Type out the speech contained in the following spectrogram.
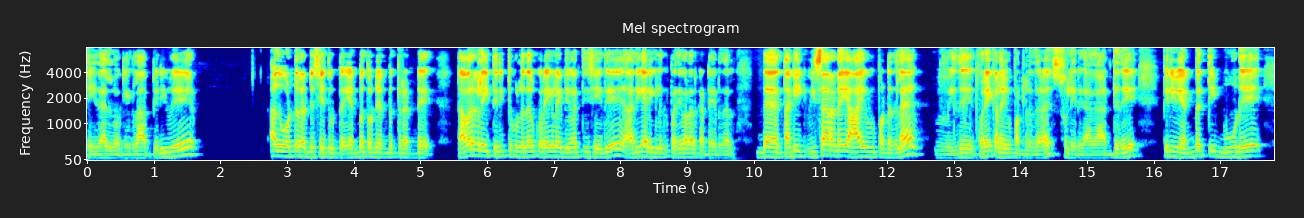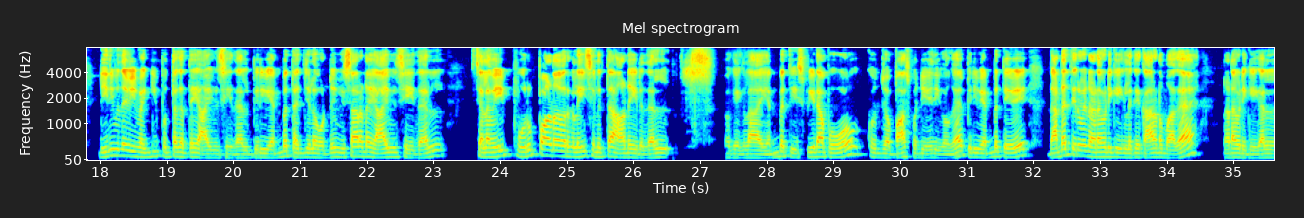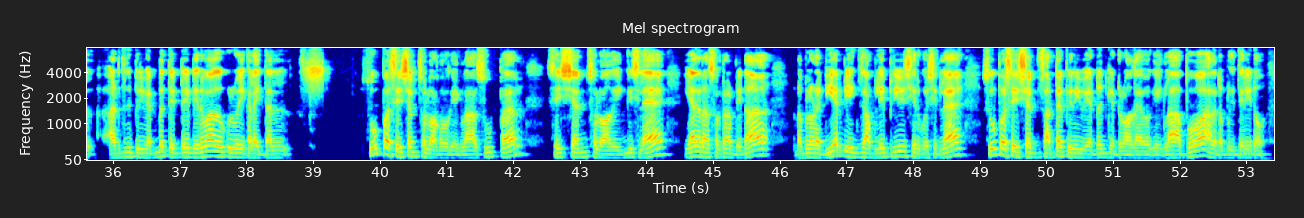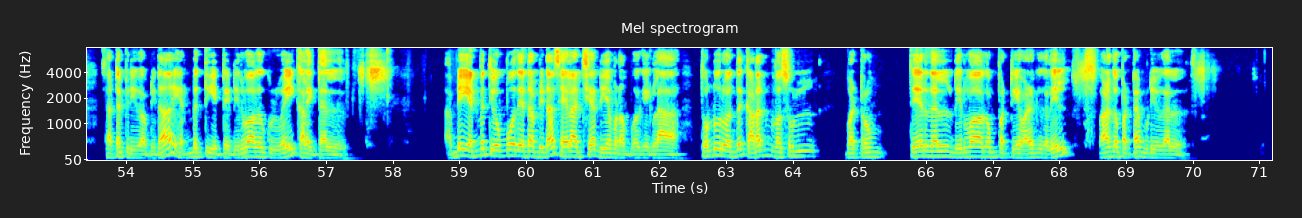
செய்தல். ஓகேங்களா? பிரிவு அது 1, 2 சேர்த்து எண்பத்தொன்று எண்பத்து ரெண்டு தவறுகளை திரித்து கொள்ளுதல், குறைகளை நிவர்த்தி செய்து அதிகாரிகளுக்கு பதிவாளர் கட்டையிடுதல் இந்த தனி விசாரணை, ஆய்வு பண்ணுறதுல இது குறைகளைவு பண்ணுறத சொல்லியிருக்காங்க. அடுத்தது பிரிவு 83 நிதியுதவி வங்கி புத்தகத்தை ஆய்வு செய்தல். பிரிவு 85ல 1 விசாரணை ஆய்வு செய்தல், செலவை பொறுப்பானவர்களை செலுத்த ஆணையிடுதல். ஓகேங்களா? எண்பத்தி ஸ்பீடாக போவோம். கொஞ்சம் பாஸ் பண்ணி எழுதிக்கோங்க. பிரிவு எண்பத்தேழு தண்டத்தீர்வு நடவடிக்கைகளுக்கு காரணமாக நடவடிக்கைகள். அடுத்தது பிரிவு 88 நிர்வாக குழுவை கலைத்தல். சூப்பர் செஷன் சொல்லுவாங்க. ஓகேங்களா? சூப்பர் செஷன் சொல்லுவாங்க இங்கிலீஷில் ஏதை நான் சொல்கிறேன் அப்படின்னா, நம்மளோட டிஆர்பி எக்ஸாம்லேயே ப்ரீவியஸ் இயர் கொஷினில் சூப்பர் செஷன் சட்டப்பிரிவு என்னன்னு கேட்டுருவாங்க ஓகேங்களா அப்போது அது நம்மளுக்கு தெரியணும் சட்டப்பிரிவு அப்படின்னா எண்பத்தி எட்டு நிர்வாக குழுவை கலைத்தல் அப்படியே எண்பத்தி ஒம்பது என்ன அப்படின்னா செயலாட்சியர் நியமனம் ஓகேங்களா தொண்ணூறு வந்து கடன் வசூல் மற்றும் தேர்தல் நிர்வாகம் பற்றிய வழக்குகளில் வழங்கப்பட்ட முடிவுகள்.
